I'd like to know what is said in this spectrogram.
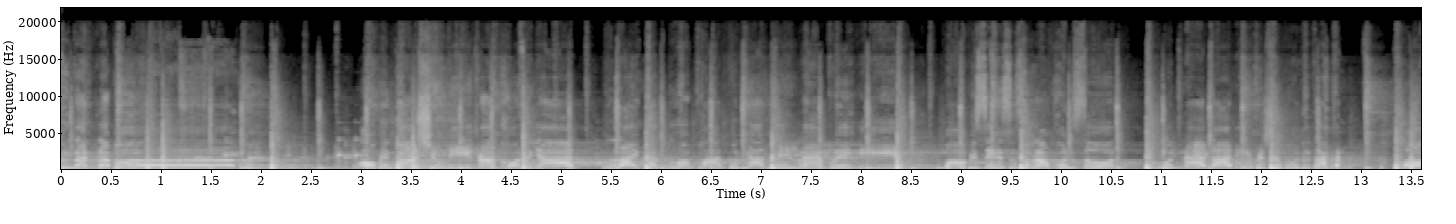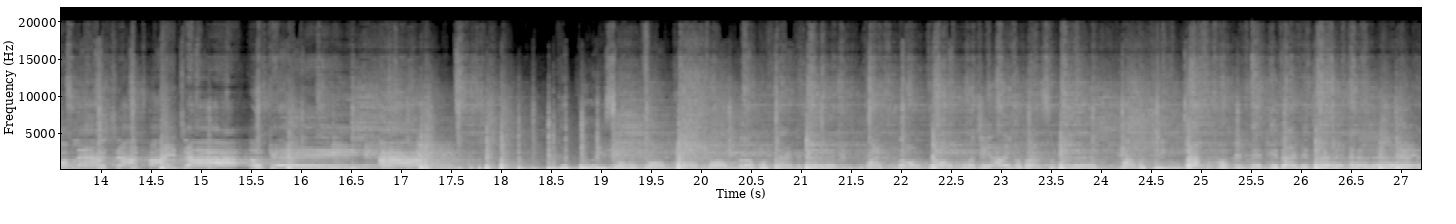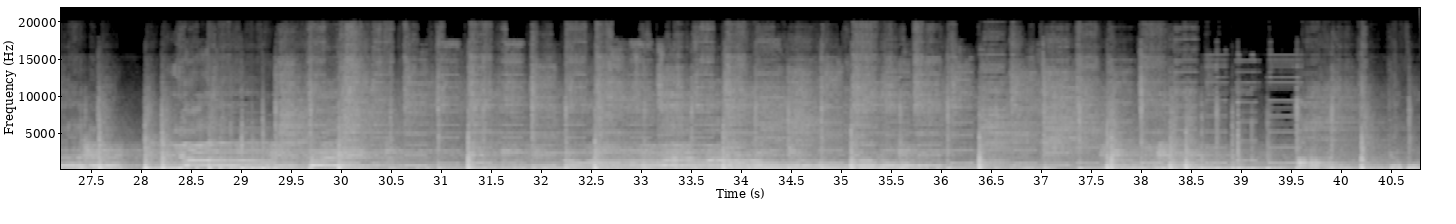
ทุกท่านครับผม เอาเป็นว่าช่วงนี้ครับขออนุญาต รายงานตัวผ่านผลงานเพลงแรกเพลงนี้มอบพิเศษสุดสำหรับคนโสด คนหน้าตาดีเพชรบูรณ์ทุกท่าน พร้อมแล้วจัดไปจ้า โอเค อ่าก็ตัวไอ้โซพร้อมครบพร้อมเราก็แฟนกับเธอหากน้องพร้อมหัวใจอ้ายก็บางเสมอหากว่าจริงจังก็เล่นเล่นก็ได้นะเธอ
